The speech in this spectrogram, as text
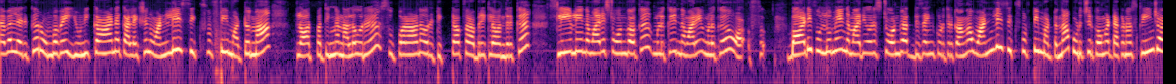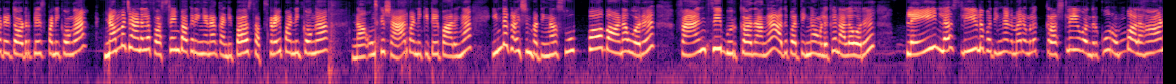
லெவல் இருக்குது ரொம்பவே யூனிக்கான கலெக்ஷன் ஒன்லி சிக்ஸ் ஃபிஃப்டி மட்டும்தான். கிளாத் பார்த்தீங்கன்னா நல்ல ஒரு சூப்பரான ஒரு டிக்டாக் ஃபேப்ரிக்கில் வந்திருக்கு. ஸ்லீவ்லேயும் இந்த மாதிரி ஸ்டோன் ஒர்க்கு உங்களுக்கு இந்த மாதிரி உங்களுக்கு பாடி ஃபுல்லுமே இந்த மாதிரி ஒரு ஸ்டோன் ஒர்க் டிசைன் கொடுத்துருக்காங்க. ஒன்லி சிக்ஸ் ஃபிஃப்டி மட்டும்தான். பிடிச்சிருக்கோங்க டக்குனு ஸ்க்ரீன்ஷாட் எடுத்து ஆர்டர் ப்ளேஸ் பண்ணிக்கோங்க. நம்ம சேனலில் ஃபஸ்ட் டைம் பார்க்குறீங்கன்னா கண்டிப்பாக சப்ஸ்கிரைப் பண்ணிக்கோங்க. நான் உங்களுக்கு ஷேர் பண்ணிக்கிட்டே பாருங்கள் இந்த கலெக்ஷன் பார்த்தீங்கன்னா சூப்பர்பான ஒரு ஃபேன்சி புர்க்கா தாங்க. அது பார்த்தீங்கன்னா உங்களுக்கு நல்ல ஒரு பிளெயினில் ஸ்லீவில் பார்த்தீங்கன்னா இந்த மாதிரி உங்களுக்கு க்ரஷ் ஸ்லீவ் வந்திருக்கும். ரொம்ப அழகான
